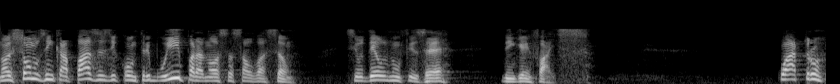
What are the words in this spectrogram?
Nós somos incapazes de contribuir para a nossa salvação. Se o Deus não fizer, ninguém faz. Quatro,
